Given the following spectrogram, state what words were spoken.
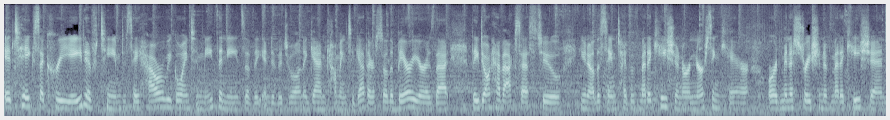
it takes a creative team to say, how are we going to meet the needs of the individual? And again, coming together. So the barrier is that they don't have access to, you know, the same type of medication or nursing care or administration of medication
